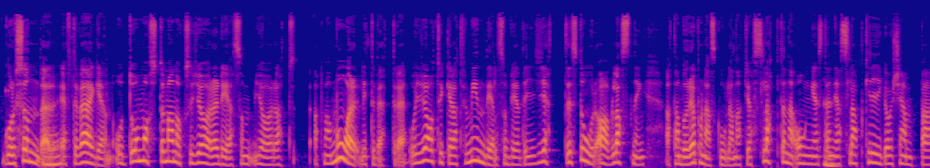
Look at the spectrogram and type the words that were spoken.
går sönder efter vägen. Och då måste man också göra det som gör att, att man mår lite bättre. Och jag tycker att för min del så blev det en jättestor avlastning att han började på den här skolan. Att jag slapp den här ångesten, jag slapp kriga och kämpa.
